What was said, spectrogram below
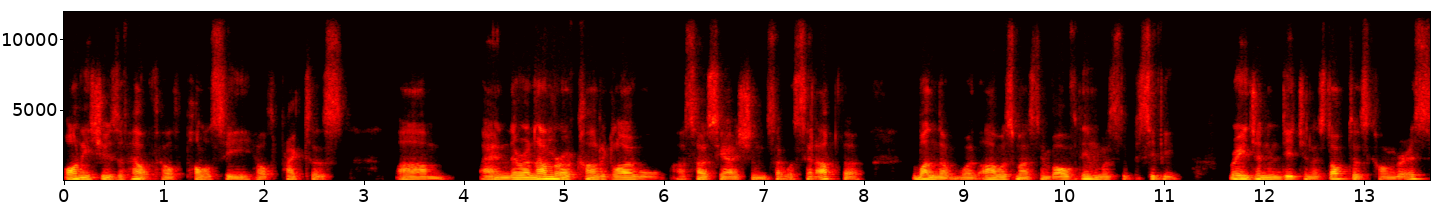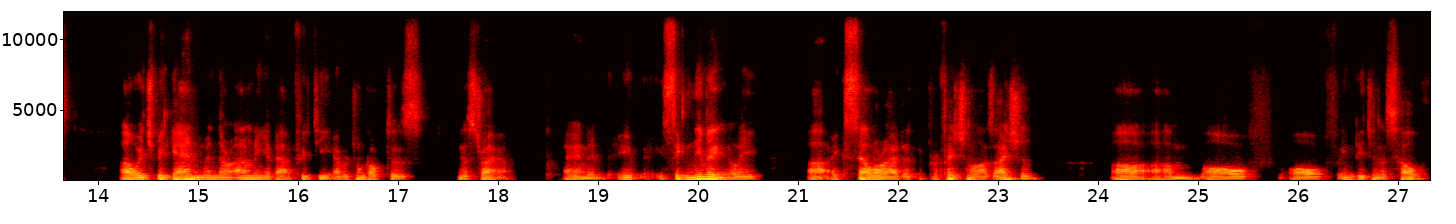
on issues of health, health policy, health practice. Um, and there are a number of kind of global associations that were set up. The one that I was most involved in was the Pacific Region Indigenous Doctors Congress, uh, which began when there were only about 50 Aboriginal doctors in Australia. And it, it significantly uh, accelerated the professionalisation uh, um, of, of Indigenous health,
